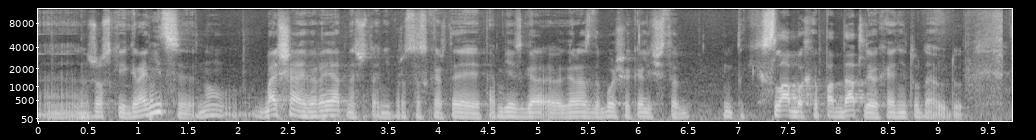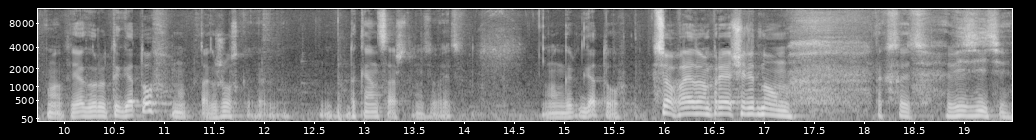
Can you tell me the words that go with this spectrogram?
э, жесткие границы, ну, большая вероятность, что они просто скажут, эй, там есть гораздо большее количество ну, таких слабых и податливых, и они туда уйдут. Вот. Я говорю, ты готов? Ну, так жестко, до конца, что называется. Он говорит, готов. Все, поэтому при очередном, так сказать, визите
